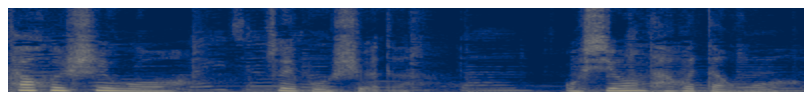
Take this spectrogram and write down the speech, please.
他会是我最不舍的。我希望他会等我。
